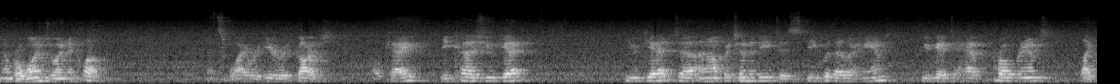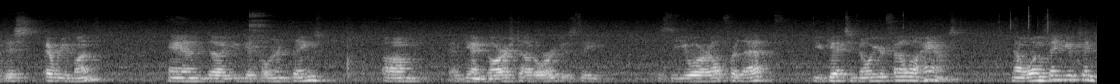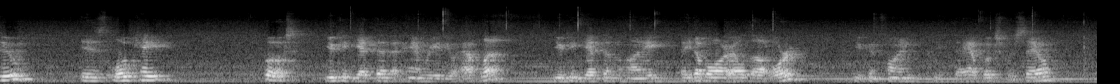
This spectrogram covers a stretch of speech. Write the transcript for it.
Number one, join the club. That's why we're here at GARS, okay? Because you get, you get uh, an opportunity to speak with other hams. You get to have programs like this every month, and uh, you get to learn things. Um, again, gars.org is the, is the URL for that. You get to know your fellow hams. Now one thing you can do is locate books. You can get them at Ham Radio Outlet. You can get them on ARRL.org. You can find, they have books for sale.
